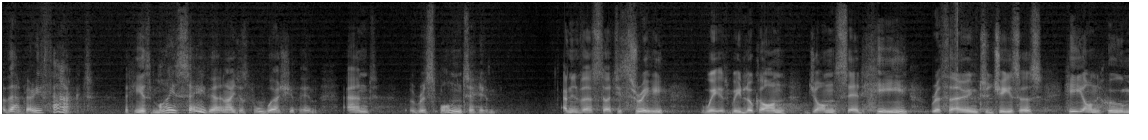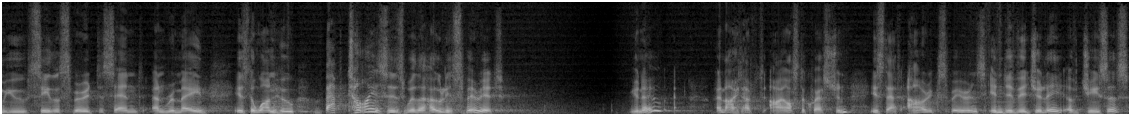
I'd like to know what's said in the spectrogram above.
of that very fact that He is my Savior, and I just worship Him and respond to Him. And in verse 33, we, we look on, John said, He, referring to Jesus, he on whom you see the Spirit descend and remain is the one who baptizes with the Holy Spirit. You know? And I'd have to, I ask the question is that our experience individually of Jesus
